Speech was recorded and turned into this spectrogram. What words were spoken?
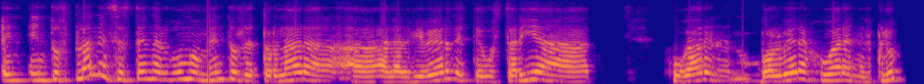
¿En, tus planes está en algún momento retornar al Albiverde? ¿Te gustaría jugar, volver a jugar en el club?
